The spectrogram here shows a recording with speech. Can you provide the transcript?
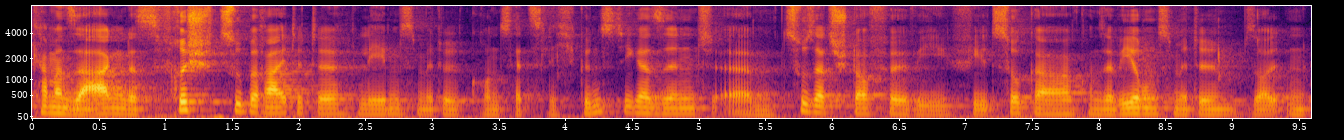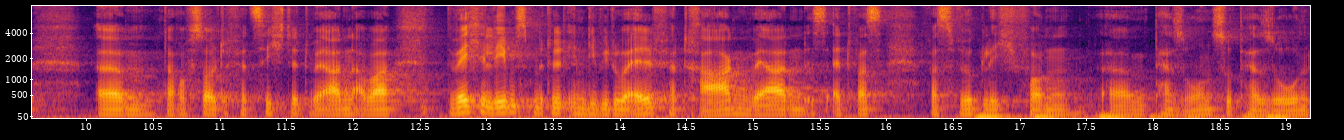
kann man sagen, dass frisch zubereitete Lebensmittel grundsätzlich günstiger sind. Ähm, Zusatzstoffe wie viel Zucker, Konservierungsmittel sollten ähm, darauf sollte verzichtet werden. Aber welche Lebensmittel individuell vertragen werden, ist etwas, was wirklich von ähm, Person zu Person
